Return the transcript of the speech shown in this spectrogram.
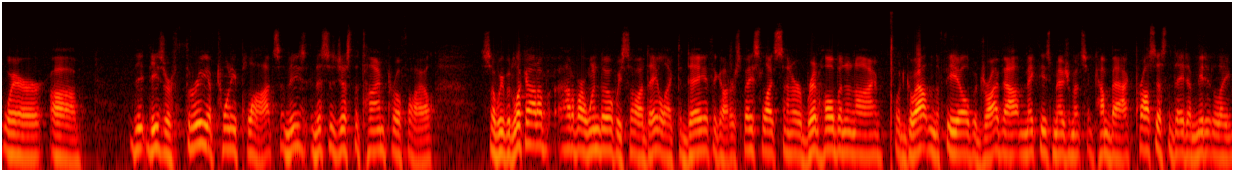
where uh, th these are three of 20 plots, and these, this is just the time profile. So we would look out of, out of our window if we saw a day like today at the Goddard Space Flight Center. Brent Holben and I would go out in the field, would drive out and make these measurements and come back, process the data immediately.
